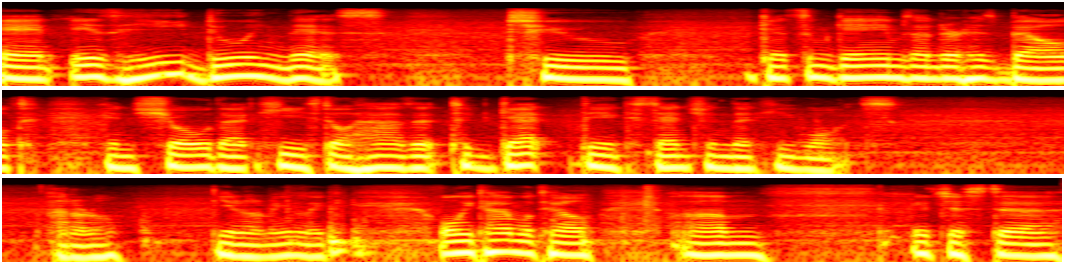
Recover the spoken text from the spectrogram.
And is he doing this to get some games under his belt and show that he still has it to get the extension that he wants. I don't know. You know what I mean? Like, only time will tell. Um, it's just uh,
